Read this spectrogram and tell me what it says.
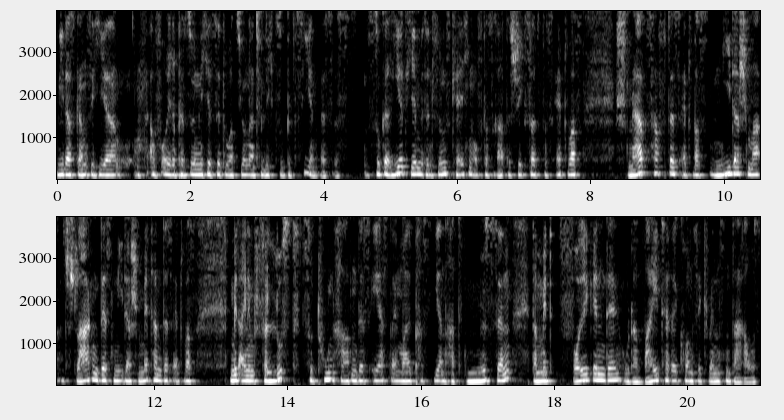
wie das Ganze hier auf eure persönliche Situation natürlich zu beziehen ist. Es suggeriert hier mit den fünf Kelchen auf das Rad des Schicksals, dass etwas Schmerzhaftes, etwas Niederschlagendes, Niederschmetterndes, etwas mit einem Verlust zu tun haben, das erst einmal passieren hat müssen, damit folgende oder weitere Konsequenzen daraus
